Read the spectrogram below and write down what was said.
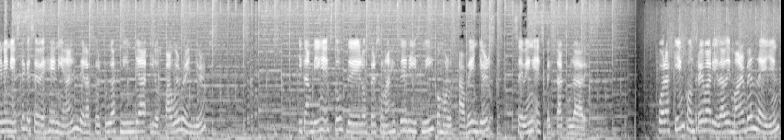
Tienen este que se ve genial de las tortugas ninja y los Power Rangers. Y también estos de los personajes de Disney como los Avengers se ven espectaculares. Por aquí encontré variedad de Marvel Legends.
